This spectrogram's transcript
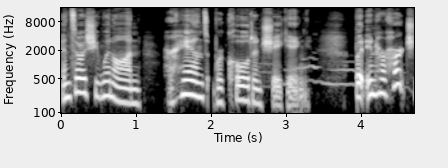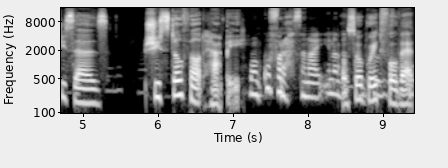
And so as she went on, her hands were cold and shaking. But in her heart, she says, she still felt happy. I was so grateful that,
